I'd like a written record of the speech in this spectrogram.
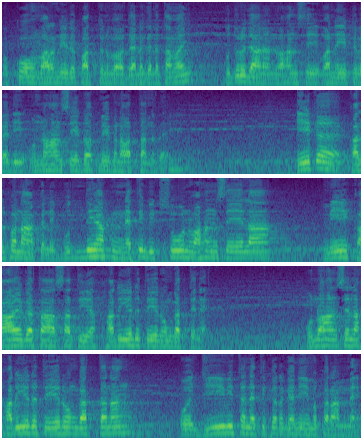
ඔක්කොම මරණයටපත් වෙන බව දැනගෙන තමයි බුදුරජාණන් වහන්සේ වනයේට වැඩි උන්වහන්සේටවත් මේක නවත්තන්න බෑ. ඒක කල්පනා කළේ බුද්ධයක් නැති භික්ෂූන් වහන්සේලා මේ කායගත සතිය හරියට තේරුම් ගත්තේ නැහැ. උන්වහන්සේලා හරියට තේරුම් ගත්තනම් ওই ජීවිත නැති කර ගැනීම කරන්නේ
